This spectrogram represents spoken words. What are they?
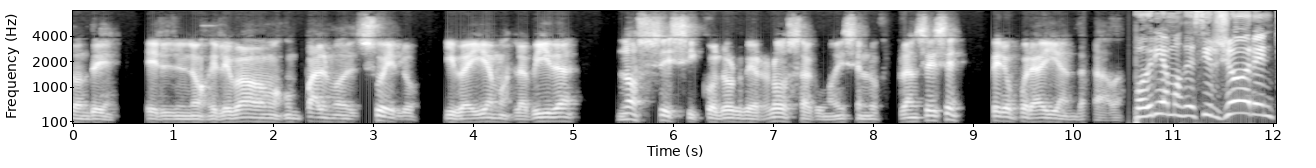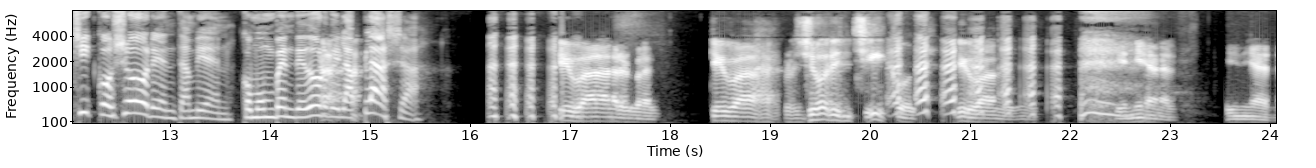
donde el- nos elevábamos un palmo del suelo y veíamos la vida, no sé si color de rosa, como dicen los franceses, pero por ahí andaba. Podríamos decir lloren, chicos, lloren también, como un vendedor de la playa. Qué bárbaro, qué bárbaro, lloren chicos, qué bárbaro. Genial, genial.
